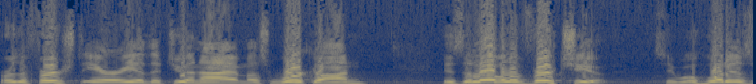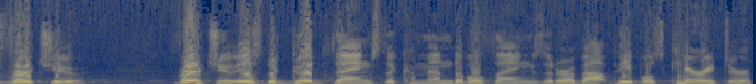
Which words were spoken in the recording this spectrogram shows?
or the first area that you and I must work on, is the level of virtue. See, well, what is virtue? Virtue is the good things, the commendable things that are about people's character.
